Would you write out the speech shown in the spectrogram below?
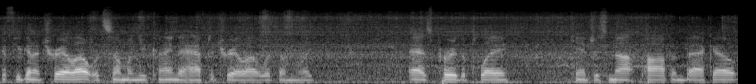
if you're gonna trail out with someone, you kind of have to trail out with them, like as per the play. Can't just not pop and back out.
